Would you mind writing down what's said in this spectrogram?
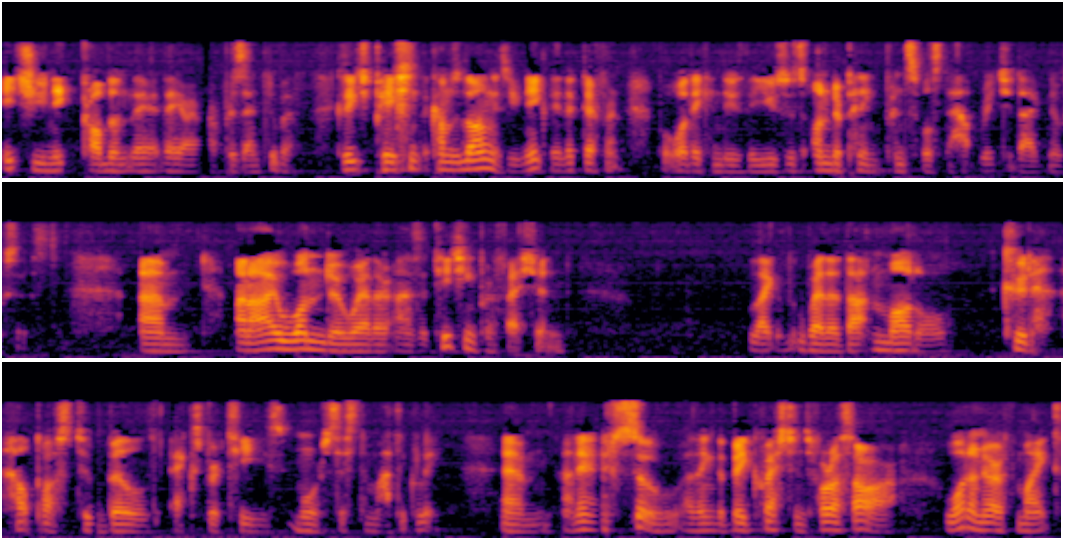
each unique problem they, they are presented with. Because each patient that comes along is unique they look different but what they can do is they use those underpinning principles to help reach a diagnosis um, and I wonder whether, as a teaching profession, like whether that model could help us to build expertise more systematically. Um, and if so, I think the big questions for us are, what on earth might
